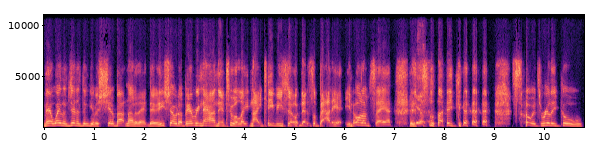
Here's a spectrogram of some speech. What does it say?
Man, Waylon Jennings didn't give a shit about none of that, dude. He showed up every now and then to a late night TV show, and that's about it. You know what I'm saying? It's yeah. like, so it's really cool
